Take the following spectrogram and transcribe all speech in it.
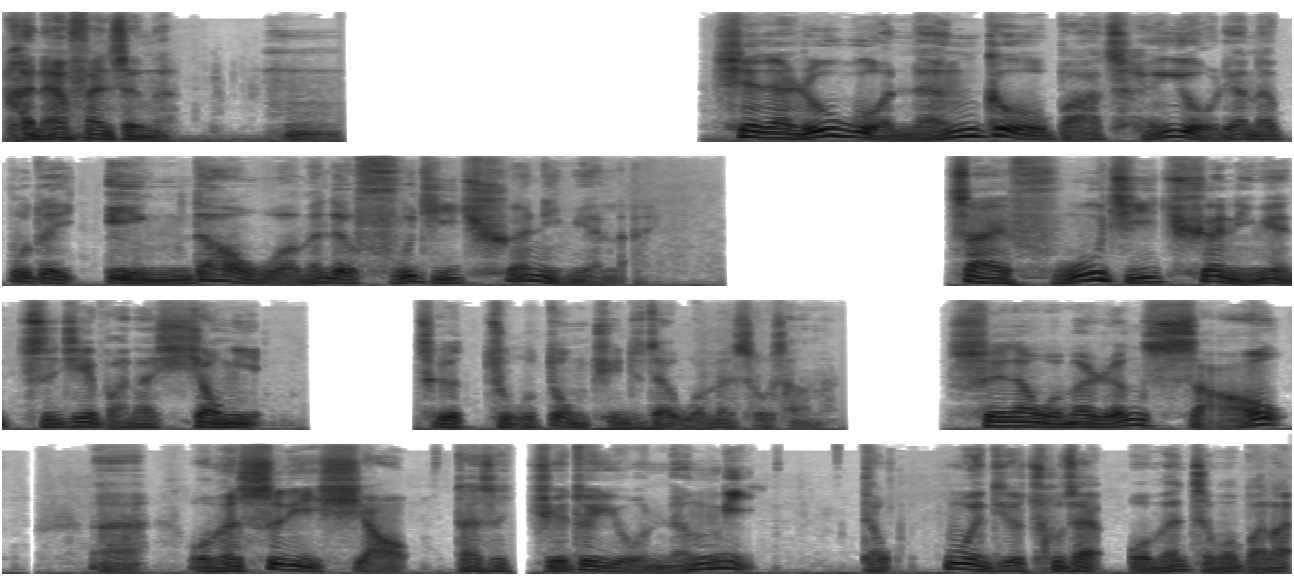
很难翻身了。嗯，现在如果能够把陈友谅的部队引到我们的伏击圈里面来，在伏击圈里面直接把它消灭，这个主动权就在我们手上了。虽然我们人少，啊，我们势力小，但是绝对有能力。但问题就出在我们怎么把它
